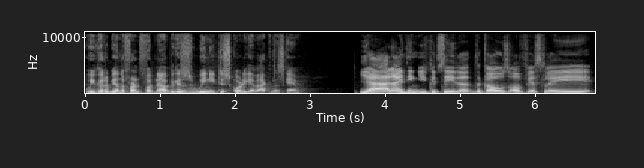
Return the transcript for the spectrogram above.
we've got to be on the front foot now because we need to score to get back in this game. Yeah, and I think you could see that the goals obviously,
